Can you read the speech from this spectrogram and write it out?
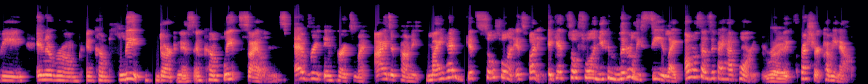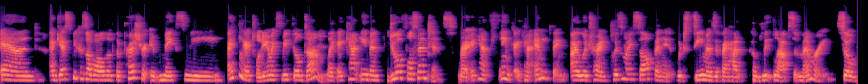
be in a room in complete darkness and complete silence. Everything hurts. My eyes are pounding. My head gets so swollen. It's funny. It gets so swollen you can literally see like almost as if I had horn. Right. Like pressure coming out. And I guess because of all of the pressure, it makes me, I think I told you, it makes me feel dumb. Like I can't even do a full sentence, right? I can't think, I can't anything. I would try and quiz myself and it would seem as if I had complete lapse of memory. So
